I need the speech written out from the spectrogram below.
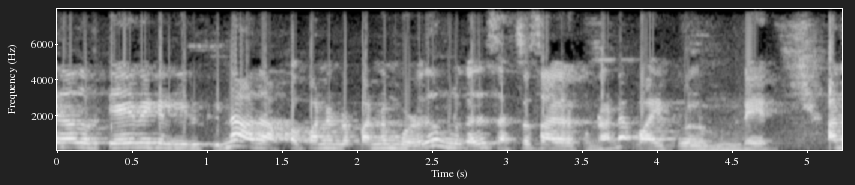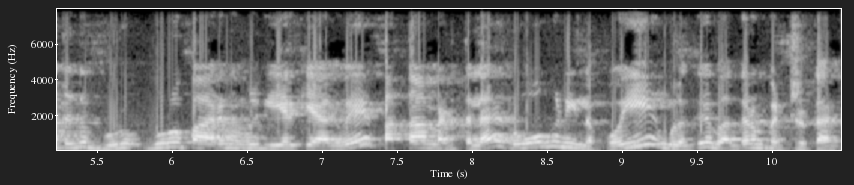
ஏதாவது ஒரு தேவைகள் இருக்குன்னா அதை அப்போ பண்ண பண்ணும் பொழுது உங்களுக்கு அது சக்சஸ் ஆகிறதுக்குண்டான வாய்ப்புகளும் உண்டு. அடுத்தது குரு குரு பாருங்க உங்களுக்கு இயற்கையாகவே பத்தாம் இடத்துல ரோகிணியில போய் உங்களுக்கு வக்ரம் பெற்றிருக்காரு.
